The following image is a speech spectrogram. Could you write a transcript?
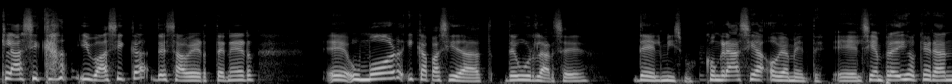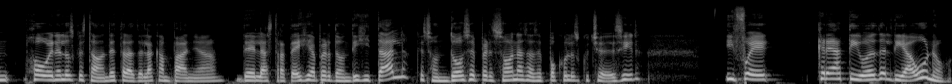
clásica y básica de saber tener eh, humor y capacidad de burlarse de él mismo, con gracia, obviamente. Él siempre dijo que eran jóvenes los que estaban detrás de la campaña, de la estrategia, perdón, digital, que son 12 personas, hace poco lo escuché decir, y fue creativo desde el día uno,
